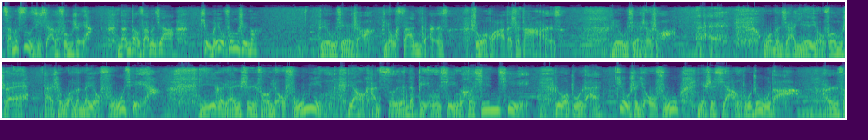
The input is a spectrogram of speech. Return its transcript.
咱们自己家的风水呀？难道咱们家就没有风水吗？”刘先生有三个儿子，说话的是大儿子。刘先生说：“嘿嘿，我们家也有风水，但是我们没有福气呀。一个人是否有福命，要看此人的秉性和心气。若不然，就是有福也是享不住的。儿子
